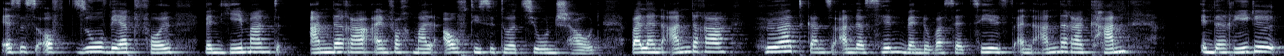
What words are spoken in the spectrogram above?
Es ist oft so wertvoll, wenn jemand anderer einfach mal auf die Situation schaut, weil ein anderer hört ganz anders hin, wenn du was erzählst. Ein anderer kann in der Regel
